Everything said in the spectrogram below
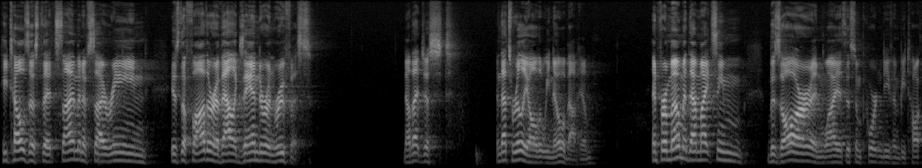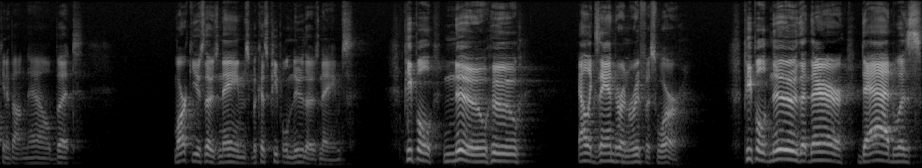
he tells us that Simon of Cyrene is the father of Alexander and Rufus. Now that just, and that's really all that we know about him. And for a moment, that might seem bizarre and why is this important to even be talking about now? But Mark used those names because people knew those names. People knew who Alexander and Rufus were. People knew that their dad was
